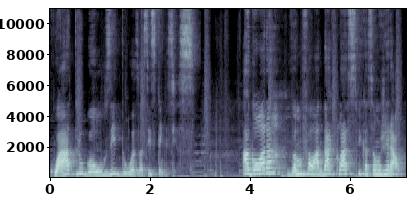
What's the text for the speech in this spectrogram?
quatro gols e duas assistências. Agora, vamos falar da classificação geral.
